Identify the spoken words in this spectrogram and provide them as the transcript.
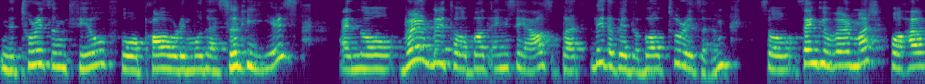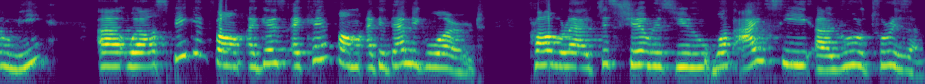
in the tourism field for probably more than 30 years. I know very little about anything else, but a little bit about tourism. So thank you very much for having me. Uh, well, speaking from, I guess I came from academic world probably I'll just share with you what I see uh, rural tourism.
